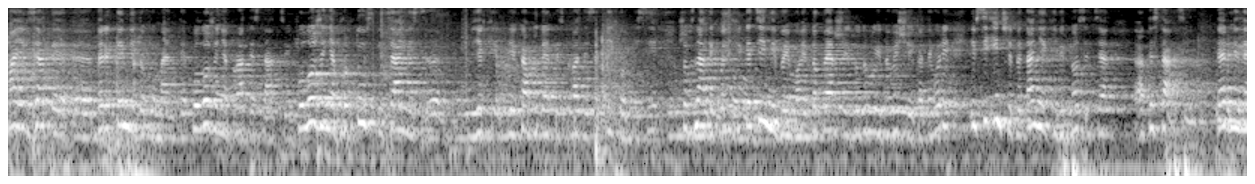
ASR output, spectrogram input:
має взяти е, директивні документи, положення про атестацію, положення про ту спеціальність, е, яка буде атестуватися в тій комісії, щоб знати кваліфікаційні вимоги до першої, до другої, до вищої категорії і всі інші питання, які відносяться атестації, терміни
